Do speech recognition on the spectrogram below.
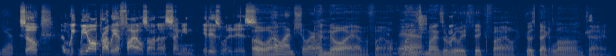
Yep. So uh, we, we all probably have files on us. I mean, it is what it is. Oh, I, oh, I'm sure. I know I have a file. Yeah. Mine's, mine's a really thick file. Goes back a long time.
